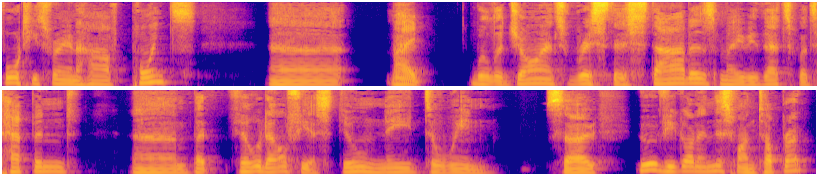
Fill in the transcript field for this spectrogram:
43 and a half points. Uh, mate, will the Giants rest their starters? Maybe that's what's happened. Um, but Philadelphia still need to win. So who have you got in this one, Top Rope?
